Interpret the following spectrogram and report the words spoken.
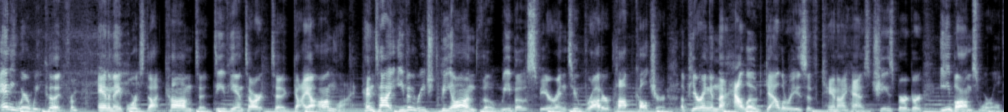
anywhere we could, from animeboards.com to DeviantArt to Gaia Online. Hentai even reached beyond the Weebosphere into broader pop culture, appearing in the hallowed galleries of Can I Haz Cheezburger, E-Bombs World,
